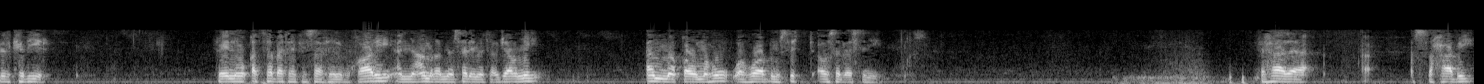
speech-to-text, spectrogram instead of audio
للكبير. فإنه قد ثبت في صحيح البخاري أن عمرو بن سلمة الجرمي أما قومه وهو ابن ست أو سبع سنين. فهذا الصحابي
